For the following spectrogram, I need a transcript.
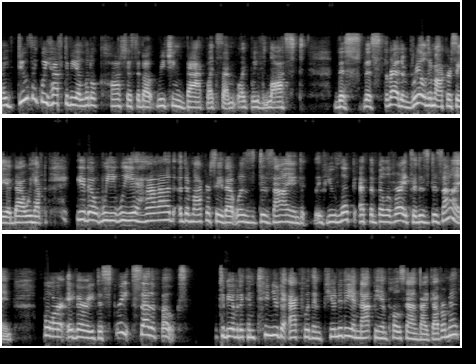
I do think we have to be a little cautious about reaching back like some like we've lost this this thread of real democracy and now we have to you know we we had a democracy that was designed if you look at the bill of rights it is designed for a very discrete set of folks to be able to continue to act with impunity and not be imposed on by government.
